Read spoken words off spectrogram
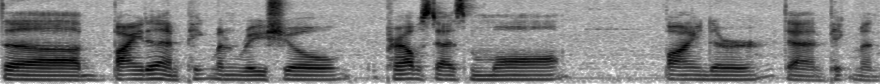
the binder and pigment ratio, perhaps there's more binder than pigment.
